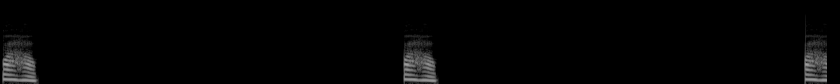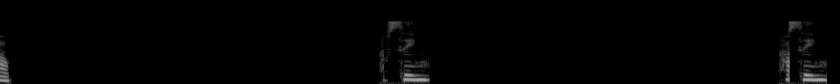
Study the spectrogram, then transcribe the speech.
Khoa học. Khoa học. Khoa học. Sinh. Học sinh.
